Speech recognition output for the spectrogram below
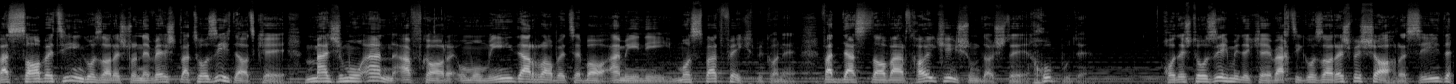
و ثابتی این گزارش رو نوشت و توضیح داد که مجموعاً افکار عمومی در رابطه با امینی مثبت فکر می‌کنه و دستاوردهایی که ایشون داشته خوب بوده. خودش توضیح میده که وقتی گزارش به شاه رسید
